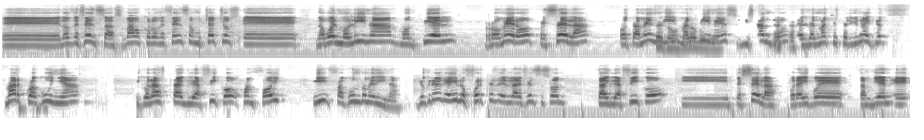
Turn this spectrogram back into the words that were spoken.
Eh, los defensas, vamos con los defensas, muchachos. Eh, Nahuel Molina, Montiel, Romero, Pesela, Se Otamendi, Martínez, Lisandro, el del Manchester United, Marco Acuña, Nicolás Tagliafico, Juan Foy y Facundo Medina. Yo creo que ahí los fuertes de la defensa son Tagliafico y Pesela. Por ahí puede también, eh,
